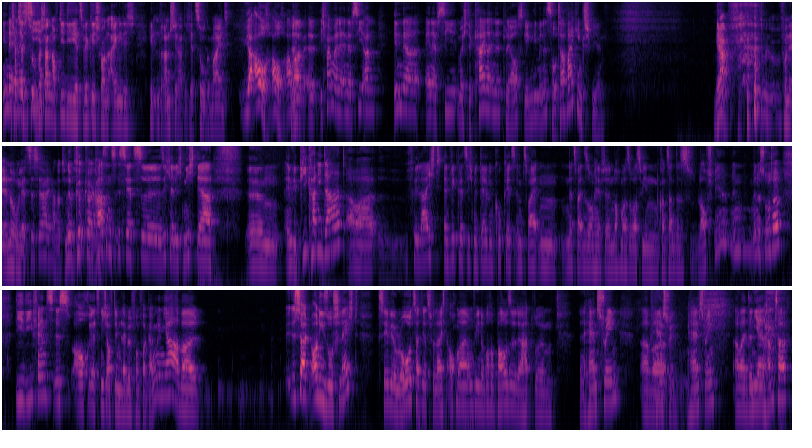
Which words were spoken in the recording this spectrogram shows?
In der Ich habe es jetzt so verstanden, auf die, die jetzt wirklich schon eigentlich hinten dran stehen, hatte ich jetzt so gemeint. Ja, auch, auch. Aber äh, ich fange mal in der NFC an. In der NFC möchte keiner in den Playoffs gegen die Minnesota Vikings spielen. Ja, von der Erinnerung letztes Jahr, ja, Ne, natürlich. Kirk Kirk ja. Cousins ist jetzt äh, sicherlich nicht der ähm, MVP-Kandidat, aber äh, vielleicht entwickelt sich mit Delvin Cook jetzt im zweiten, in der zweiten Saisonhälfte nochmal sowas wie ein konstantes Laufspiel in Minnesota. Die Defense ist auch jetzt nicht auf dem Level vom vergangenen Jahr, aber ist halt auch nicht so schlecht. Xavier Rhodes hat jetzt vielleicht auch mal irgendwie eine Woche Pause, der hat ähm, äh, Hamstring. Aber, Hamstring. Hamstring. Aber Daniel Hunter,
